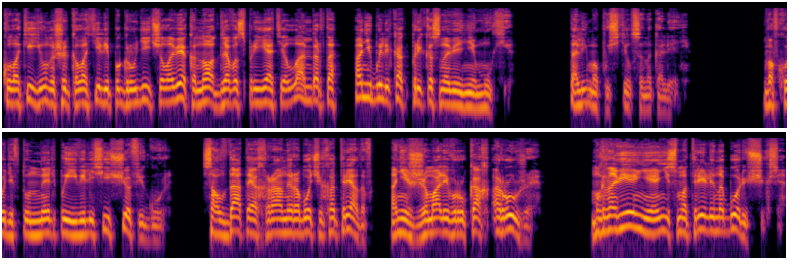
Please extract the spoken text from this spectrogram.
Кулаки юноши колотили по груди человека, но для восприятия Ламберта они были как прикосновение мухи. Талим опустился на колени. Во входе в туннель появились еще фигуры. Солдаты охраны рабочих отрядов. Они сжимали в руках оружие. Мгновение они смотрели на борющихся.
